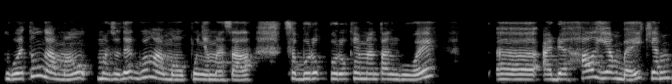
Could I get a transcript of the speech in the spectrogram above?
gue tuh nggak mau maksudnya gue nggak mau punya masalah seburuk-buruknya mantan gue eh, ada hal yang baik yang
